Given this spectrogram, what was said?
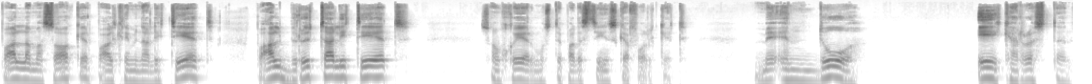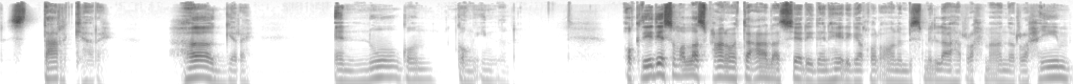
på alla massaker, på all kriminalitet, på all brutalitet som sker mot det palestinska folket. Men ändå ekar rösten starkare, högre än någon gång innan. Och det är det som Allah subhanahu wa ta'ala säger i den heliga Koranen Bismillah ar-Rahman ar-Rahim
